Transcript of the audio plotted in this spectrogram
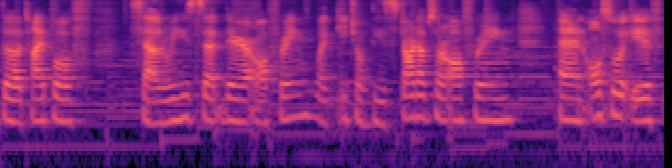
the type of salaries that they're offering, like each of these startups are offering, and also if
